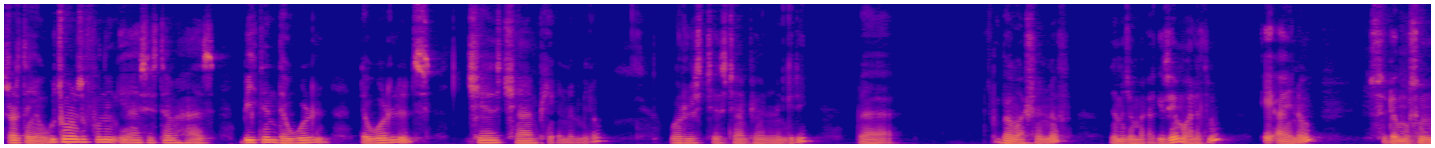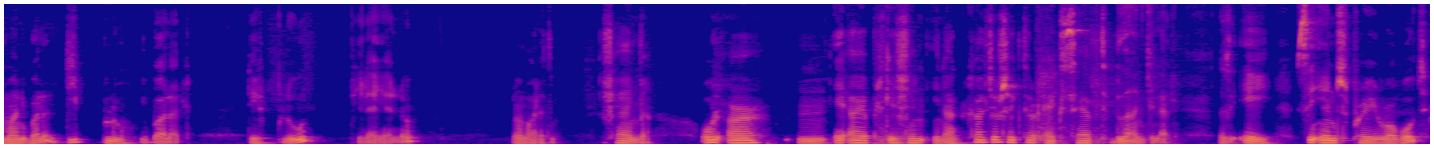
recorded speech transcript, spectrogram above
አስራተኛ which one of the following AI system has beaten the world the world's chess champion ነው የሚለው። ወርልድ ቼስ ቻምፒዮንን እንግዲህ በማሸነፍ ለመጀመሪያ ጊዜ ማለት ነው ኤአይ ነው። እሱ ደግሞ ስሙ ማን ይባላል? ዲፕ ብሉ ይባላል። ዲፕ ብሉ ላይ ያለው ነው ማለት ነው። ሻኛ ኦል አር ኤአይ አፕሊኬሽን ኢን አግሪካልቸር ሴክተር ኤክሰፕት ብላንክ ይላል። ስለዚህ ኤ ሲ ኤንድ ስፕሬይ ሮቦት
